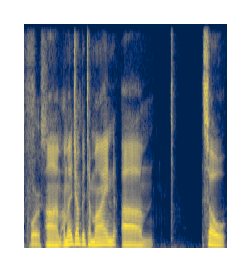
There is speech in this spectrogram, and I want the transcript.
Of course. Um, I'm gonna jump into mine. Um, so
